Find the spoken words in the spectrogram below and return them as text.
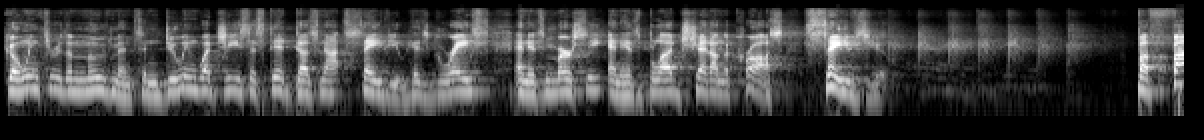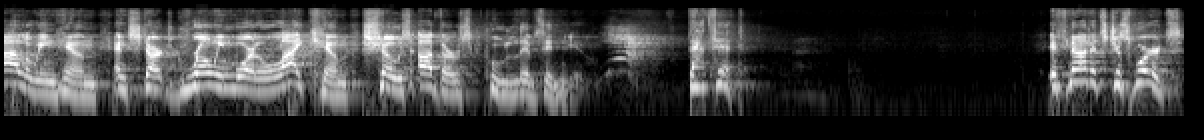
Going through the movements and doing what Jesus did does not save you. His grace and His mercy and His blood shed on the cross saves you. But following Him and starts growing more like Him shows others who lives in you. That's it. If not, it's just words.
